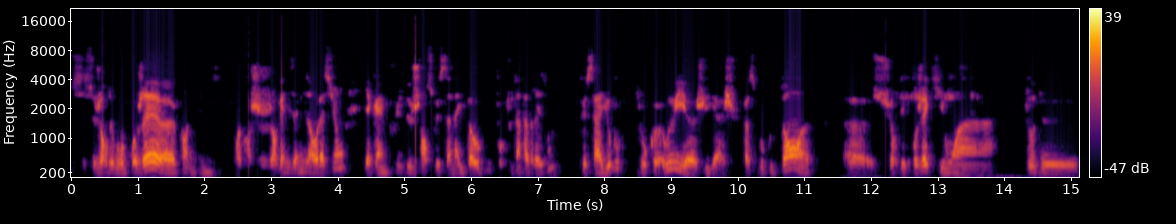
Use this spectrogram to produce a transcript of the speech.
c'est ce genre de gros projet, euh, quand, moi, quand j'organise la mise en relation, il y a quand même plus de chances que ça n'aille pas au bout pour tout un tas de raisons que ça aille au bout. Donc euh, oui, oui, euh, je, je, passe beaucoup de temps euh, sur des projets qui ont un taux de,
